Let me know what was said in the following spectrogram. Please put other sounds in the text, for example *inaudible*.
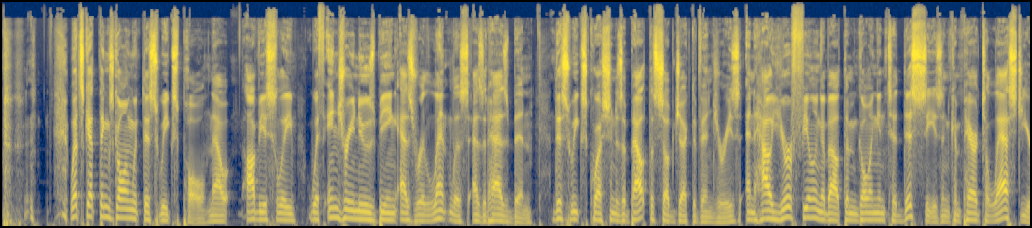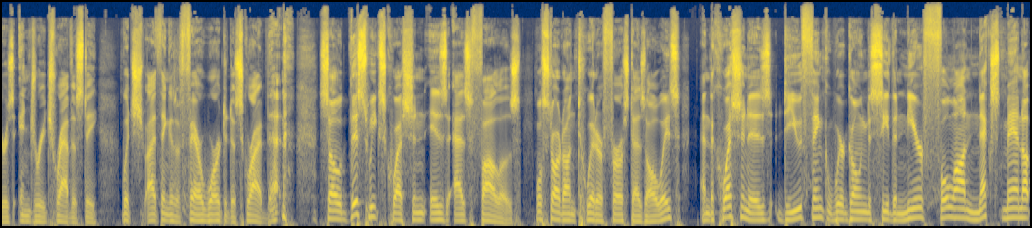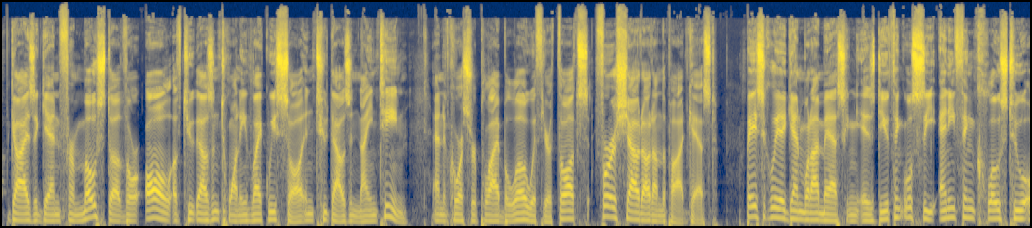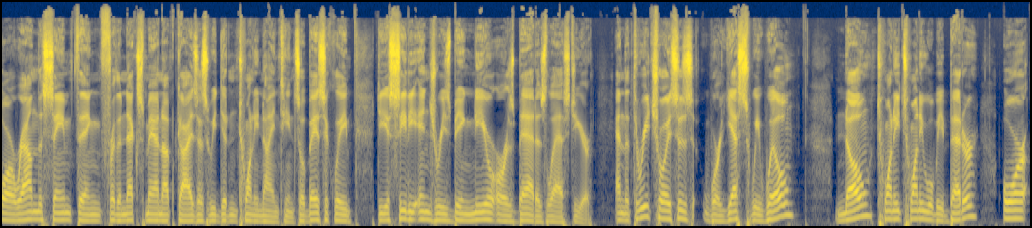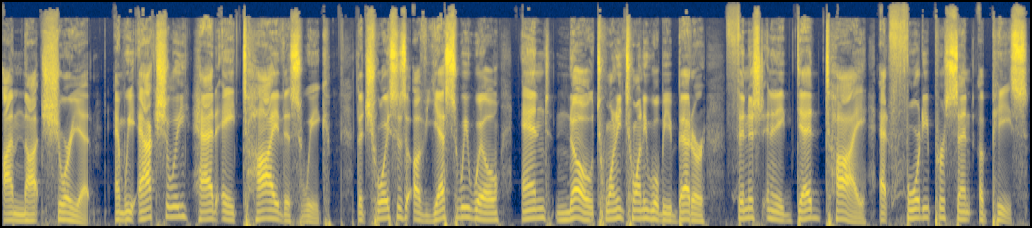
Let's get things going with this week's poll. Now, obviously, with injury news being as relentless as it has been, this week's question is about the subject of injuries and how you're feeling about them going into this season compared to last year's injury travesty, which I think is a fair word to describe that. *laughs* So, this week's question is as follows. We'll start on Twitter first, as always. And the question is Do you think we're going to see the near full on next man up guys again for most of or all of 2020 like we saw in 2019? And of course, reply below with your thoughts for a shout out on the podcast. Basically, again, what I'm asking is do you think we'll see anything close to or around the same thing for the next man up guys as we did in 2019? So basically, do you see the injuries being near or as bad as last year? And the three choices were yes, we will, no, 2020 will be better, or I'm not sure yet. And we actually had a tie this week. The choices of yes, we will and no, 2020 will be better finished in a dead tie at 40% apiece,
